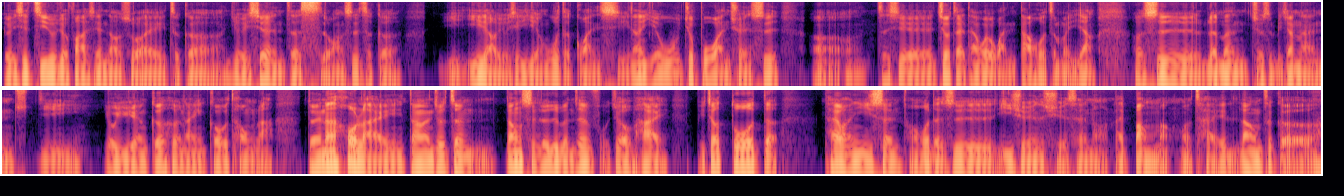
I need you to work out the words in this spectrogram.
有一些记录就发现到说，哎，这个有一些人的死亡是这个医医疗有些延误的关系。那延误就不完全是呃这些救灾单位晚到或怎么样，而是人们就是比较难以。有语言隔阂难以沟通啦，对，那后来当然就政当时的日本政府就派比较多的台湾医生哦，或者是医学院的学生哦来帮忙哦，才让这个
